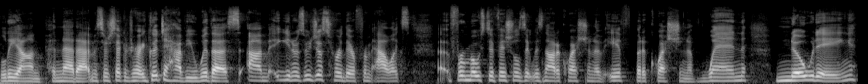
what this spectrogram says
Leon Panetta. Mr. Secretary, good to have you with us. Um, you know, as we just heard there from Alex, uh, for most officials, it was not a question of if, but a question of when, noting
